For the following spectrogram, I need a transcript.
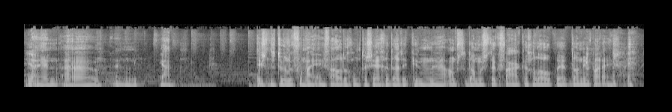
Ja. En, en ja, het is natuurlijk voor mij eenvoudig om te zeggen... dat ik in Amsterdam een stuk vaker gelopen heb dan in Parijs.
